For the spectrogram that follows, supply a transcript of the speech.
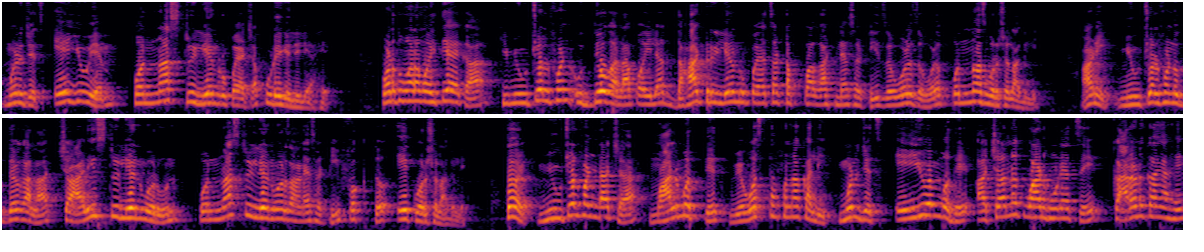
म्हणजेच ए यू एम पन्नास ट्रिलियन रुपयाच्या पुढे गेलेली आहे. पण तुम्हाला माहिती आहे का की म्युच्युअल फंड उद्योगाला पहिल्या दहा ट्रिलियन रुपयाचा टप्पा गाठण्यासाठी जवळजवळ पन्नास वर्ष लागली. आणि म्युच्युअल फंड उद्योगाला चाळीस ट्रिलियनवरून पन्नास ट्रिलियनवर जाण्यासाठी फक्त एक वर्ष लागले. तर म्युच्युअल फंडाच्या मालमत्तेत व्यवस्थापनाखाली म्हणजेच एयुएममध्ये अचानक वाढ होण्याचे कारण काय आहे?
